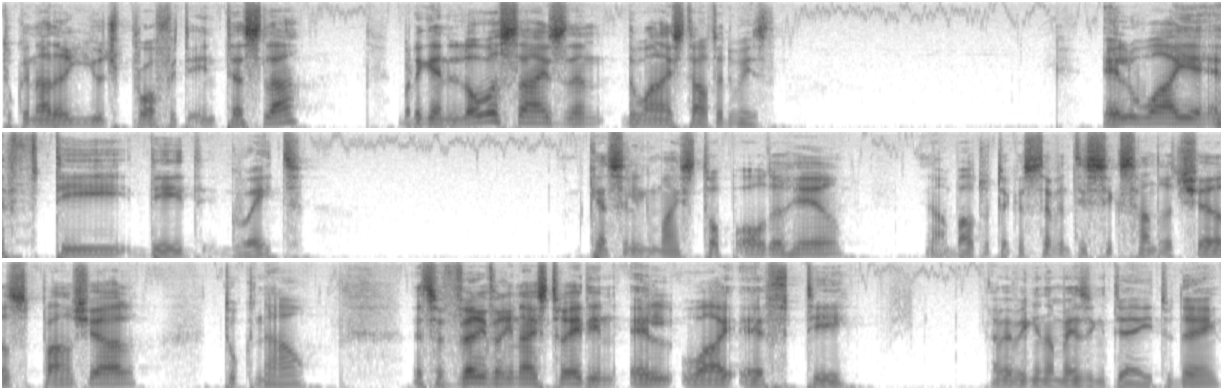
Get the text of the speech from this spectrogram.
took another huge profit in Tesla, but again, lower size than the one I started with. LYFT did great. I'm canceling my stop order here. Now about to take a 7600 shares partial. Took now. It's a very, very nice trade in LYFT. I'm having an amazing day today.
